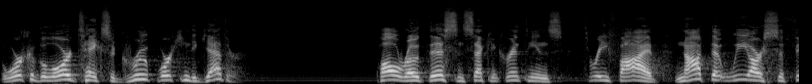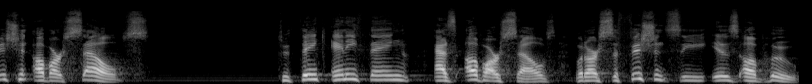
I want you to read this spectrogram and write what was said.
The work of the Lord takes a group working together. Paul wrote this in 2 Corinthians 3 5. Not that we are sufficient of ourselves to think anything as of ourselves, but our sufficiency is of who?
